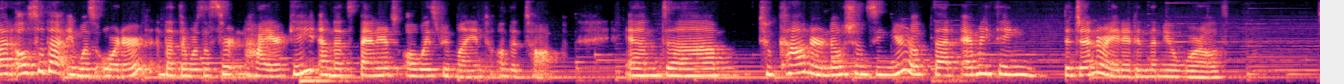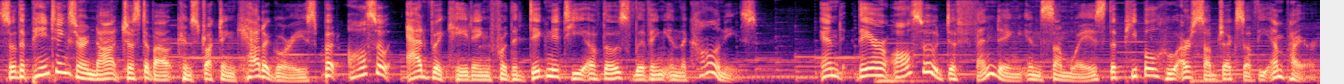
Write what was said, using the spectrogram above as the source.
but also that it was ordered that there was a certain hierarchy and that spaniards always remained on the top. And um, to counter notions in europe that everything degenerated in the new world. So the paintings are not just about constructing categories, but also advocating for the dignity of those living in the colonies. And they are also defending, in some ways, the people who are subjects of the empire,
